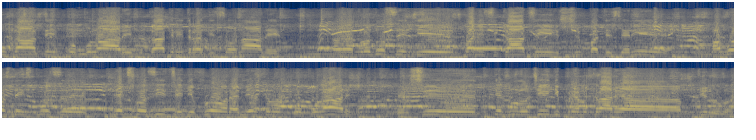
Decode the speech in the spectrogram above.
bucate populare, bucatele tradiționale, produse de panificații și patiserie, au fost expuse expoziție de flori, amestecelor populare și tehnologii de prelucrare a vinului.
